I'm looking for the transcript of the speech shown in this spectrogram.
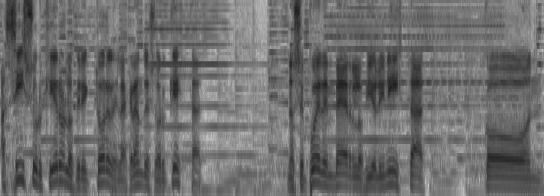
Así surgieron los directores de las grandes orquestas. No se pueden ver los violinistas con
